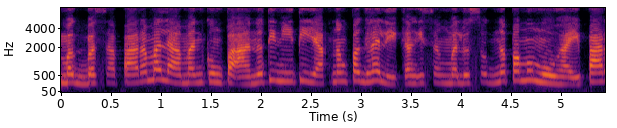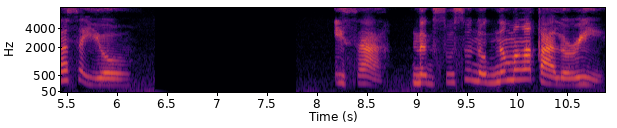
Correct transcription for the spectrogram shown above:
Magbasa para malaman kung paano tinitiyak ng paghalik ang isang malusog na pamumuhay para sa iyo. Isa, nagsusunog ng mga calorie.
